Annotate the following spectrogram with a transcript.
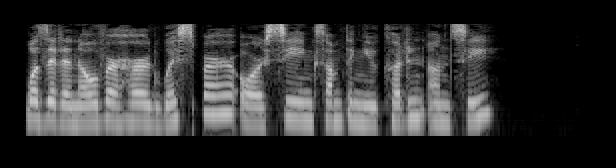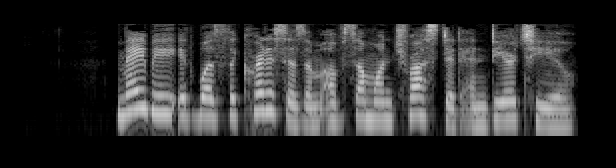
Was it an overheard whisper or seeing something you couldn't unsee? Maybe it was the criticism of someone trusted and dear to you.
